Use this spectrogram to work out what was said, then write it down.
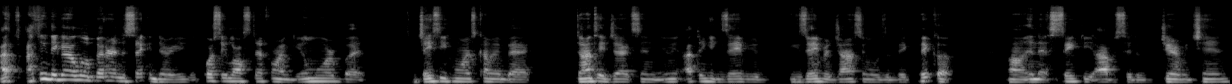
I, th- I think they got a little better in the secondary. Of course, they lost Stephon Gilmore, but Jaycee Horn's coming back. Donte Jackson, and I think Xavier Xavier Johnson was a big pickup uh, in that safety opposite of Jeremy Chinn.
